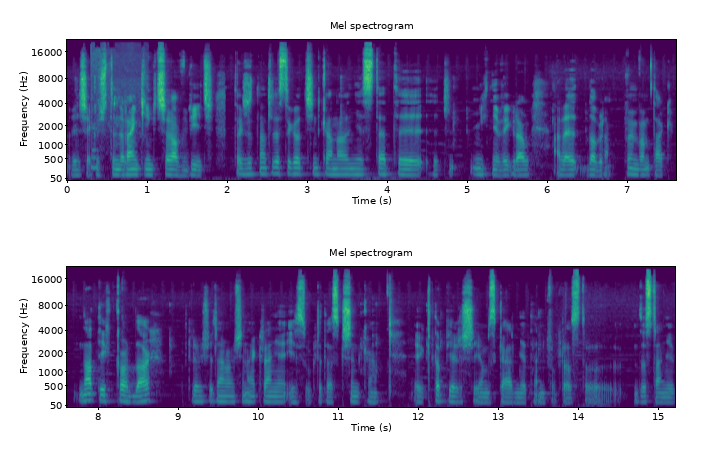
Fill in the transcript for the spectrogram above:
Wiesz, jakoś ten ranking trzeba wbić. Także to na tyle z tego odcinka, no niestety t- nikt nie wygrał, ale dobra, powiem wam tak. Na tych kordach, które wyświetlają się na ekranie, jest ukryta skrzynka. Y, Kto pierwszy ją zgarnie, ten po prostu dostanie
